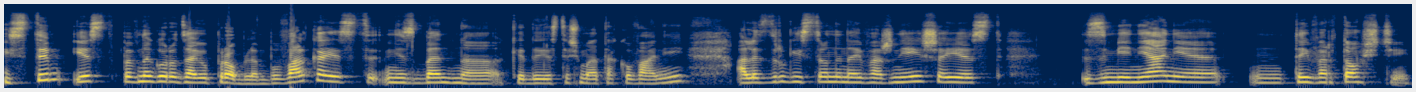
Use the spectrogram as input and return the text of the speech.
I z tym jest pewnego rodzaju problem, bo walka jest niezbędna, kiedy jesteśmy atakowani, ale z drugiej strony najważniejsze jest zmienianie mm, tej wartości,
